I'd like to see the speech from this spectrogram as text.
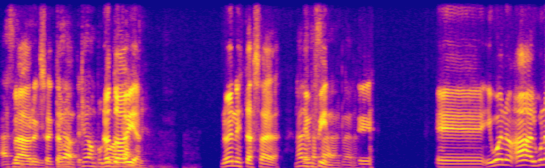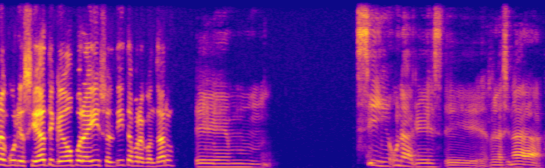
Así Claro, que exactamente. Queda, queda un poco No todavía. vacante. No en esta saga. No en En esta fin, saga, claro. Eh, eh, y bueno, ah, ¿alguna curiosidad te quedó por ahí sueltita para contar? Em, sí, una que es relacionada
